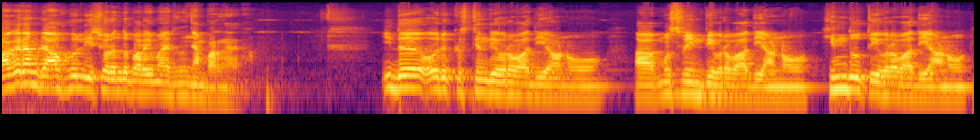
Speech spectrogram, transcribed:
പകരം രാഹുൽ ഈശ്വർ എന്ത് പറയുമായിരുന്നു ഞാൻ പറഞ്ഞുതരാം. ഇത് ഒരു ക്രിസ്ത്യൻ തീവ്രവാദിയാണോ? മുസ്ലിം തീവ്രവാദിയാണോ? ഹിന്ദു തീവ്രവാദിയാണോ?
